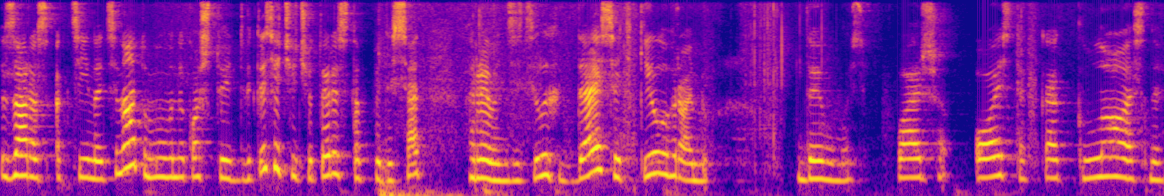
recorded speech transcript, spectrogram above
Зараз акційна ціна, тому вони коштують 2450 гривень за цілих 10 кілограмів. Дивимось. Перше, ось таке класне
